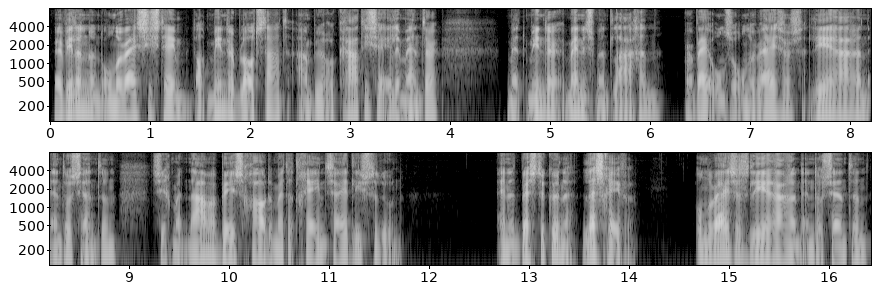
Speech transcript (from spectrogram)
Wij willen een onderwijssysteem dat minder blootstaat aan bureaucratische elementen met minder managementlagen, waarbij onze onderwijzers, leraren en docenten zich met name bezighouden met hetgeen zij het liefste doen. En het beste kunnen, lesgeven. Onderwijzers, leraren en docenten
